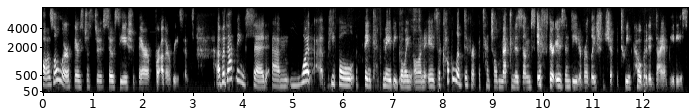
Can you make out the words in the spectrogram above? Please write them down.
causal or if there's just an association there for other reasons. Uh, but that being said, um, what uh, people think may be going on is a couple of different potential mechanisms if there is indeed a relationship between COVID and diabetes.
